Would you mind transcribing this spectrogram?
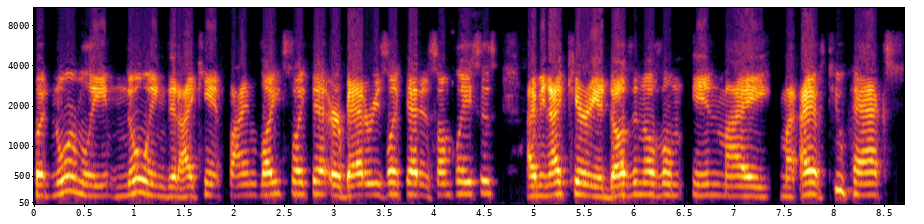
But normally, knowing that I can't find lights like that or batteries like that in some places, I mean, I carry a dozen of them in my my. I have two packs.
